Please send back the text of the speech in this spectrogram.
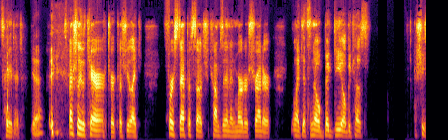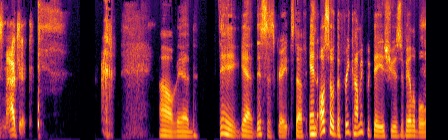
It's hated. yeah. Especially the character, because she like first episode she comes in and murders Shredder. Like it's no big deal because she's magic. Oh man. Hey, yeah, this is great stuff. And also the free comic book day issue is available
